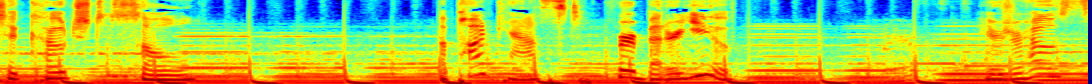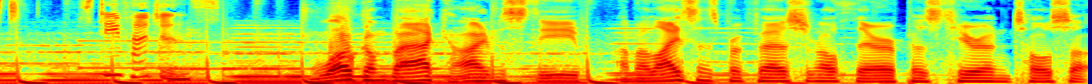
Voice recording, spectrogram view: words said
to Coached Soul, a podcast for a better you. Here's your host, Steve Hudgens. Welcome back. I'm Steve. I'm a licensed professional therapist here in Tulsa,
